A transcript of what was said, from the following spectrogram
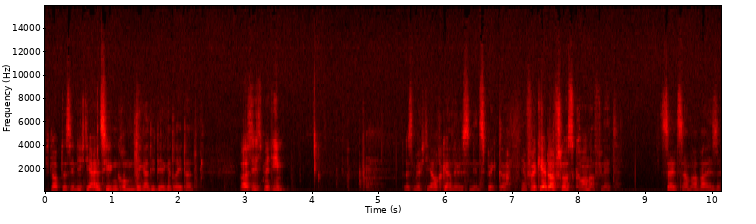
Ich glaube, das sind nicht die einzigen krummen Dinger, die der gedreht hat. Was ist mit ihm? Das möchte ich auch gerne wissen, Inspektor. Er verkehrt auf Schloss Cornerflat. Seltsamerweise.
